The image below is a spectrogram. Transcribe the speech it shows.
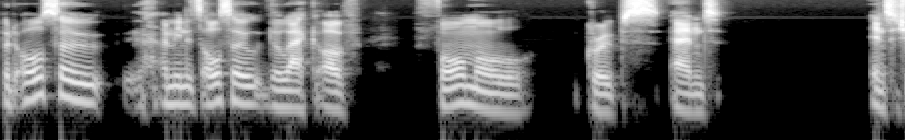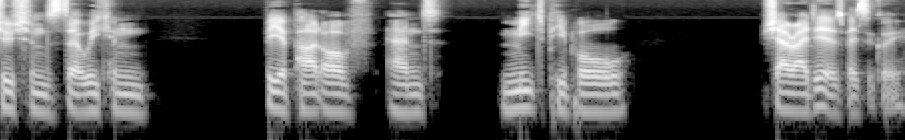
But also, I mean, it's also the lack of formal groups and institutions that we can be a part of and meet people, share ideas, basically.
